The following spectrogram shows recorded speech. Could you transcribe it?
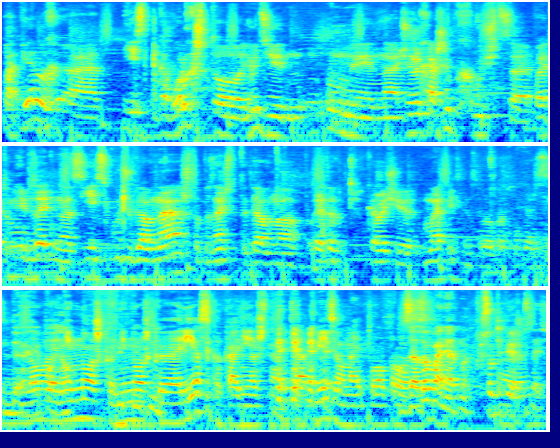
во-первых, а, есть поговорка, что люди умные на чужих ошибках учатся, поэтому не обязательно съесть кучу говна, чтобы знать, что это говно. Это, короче, мы ответили на твой вопрос, мне кажется. Да, Ну, немножко, немножко резко, конечно, ты ответил на этот вопрос. Зато понятно. Что ты пьешь, кстати?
